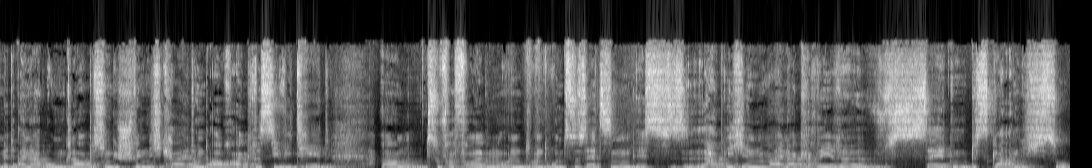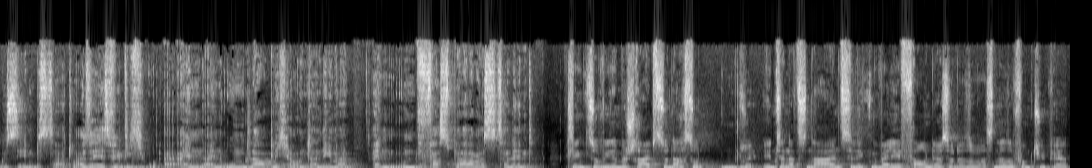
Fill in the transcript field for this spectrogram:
mit einer unglaublichen Geschwindigkeit und auch Aggressivität ähm, zu verfolgen und, und umzusetzen, ist habe ich in meiner Karriere selten bis gar nicht so gesehen bis dato. Also er ist wirklich ein, ein unglaublicher Unternehmer, ein unfassbares Talent. Klingt so, wie du beschreibst, so nach so, so internationalen Silicon Valley Founders oder sowas, ne? so vom Typ her.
